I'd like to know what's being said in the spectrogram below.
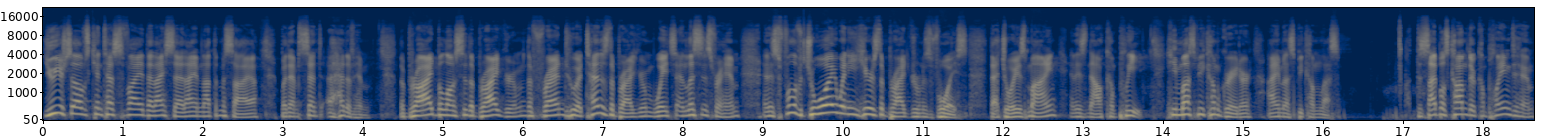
You yourselves can testify that I said, I am not the Messiah, but am sent ahead of him. The bride belongs to the bridegroom. The friend who attends the bridegroom waits and listens for him, and is full of joy when he hears the bridegroom's voice. That joy is mine and is now complete. He must become greater, I must become less disciples come, they're complaining to him.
